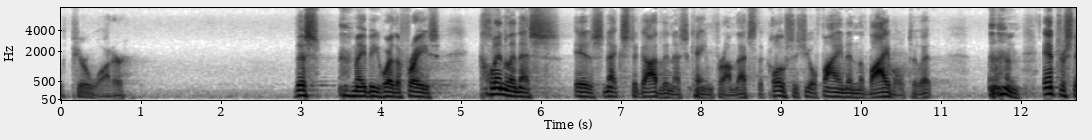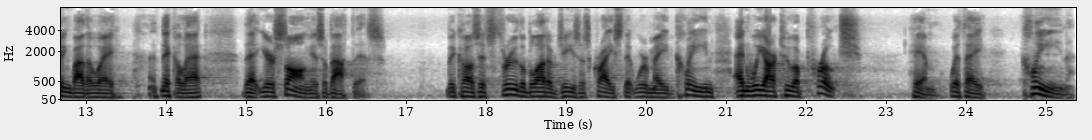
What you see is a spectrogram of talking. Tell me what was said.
with pure water. This may be where the phrase cleanliness is next to godliness came from. That's the closest you'll find in the Bible to it. Interesting, by the way, Nicolette, that your song is about this because it's through the blood of Jesus Christ that we're made clean and we are to approach Him with a clean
